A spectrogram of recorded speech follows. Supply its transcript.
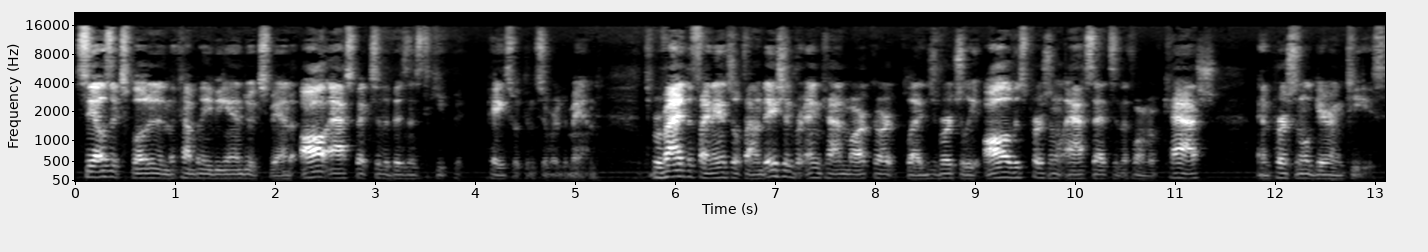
Sales exploded and the company began to expand all aspects of the business to keep pace with consumer demand. To provide the financial foundation for Encon, Morcourt pledged virtually all of his personal assets in the form of cash and personal guarantees.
